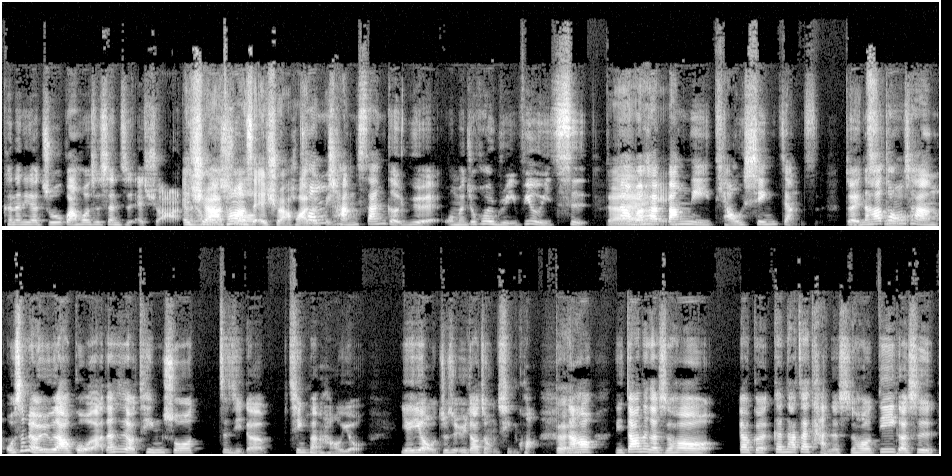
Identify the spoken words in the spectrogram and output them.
可能你的主管或是甚至 HR，HR 通常是 HR 画的通常三个月我们就会 review 一次，那我们会帮你调薪这样子。对，然后通常我是没有遇到过啦，但是有听说自己的亲朋好友也有就是遇到这种情况。对，然后你到那个时候要跟跟他在谈的时候，第一个是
